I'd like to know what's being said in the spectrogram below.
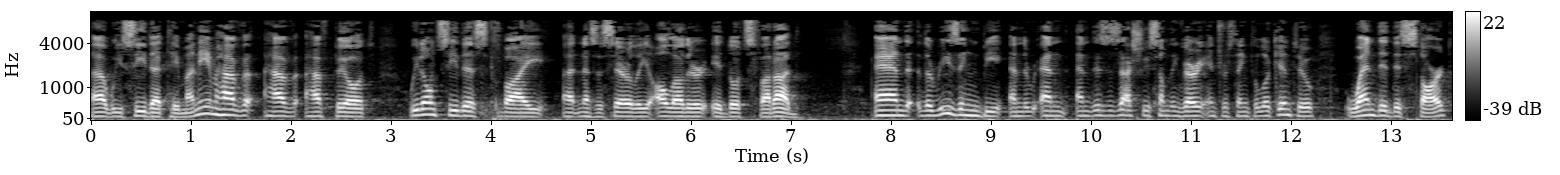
Uh, we see that Teimanim have, have, have peot. We don't see this by uh, necessarily all other Edot Sfarad. And the reason be, and, the, and, and this is actually something very interesting to look into. When did this start?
